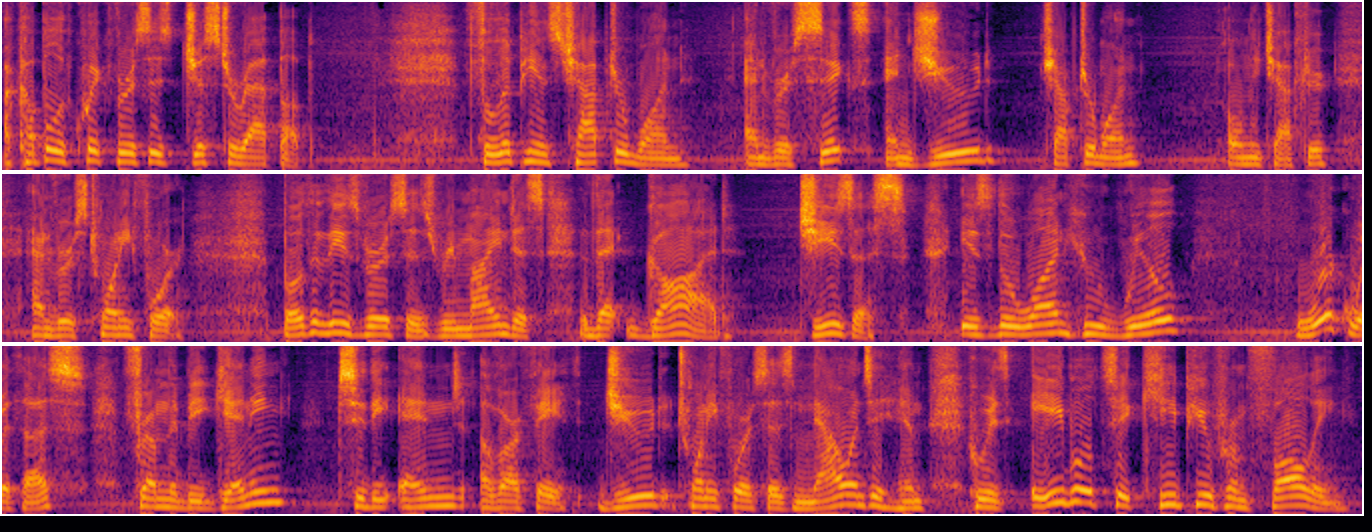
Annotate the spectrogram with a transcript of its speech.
A couple of quick verses just to wrap up Philippians chapter 1 and verse 6, and Jude chapter 1 only chapter, and verse 24. Both of these verses remind us that God Jesus is the one who will work with us from the beginning to the end of our faith. Jude 24 says, Now unto him who is able to keep you from falling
